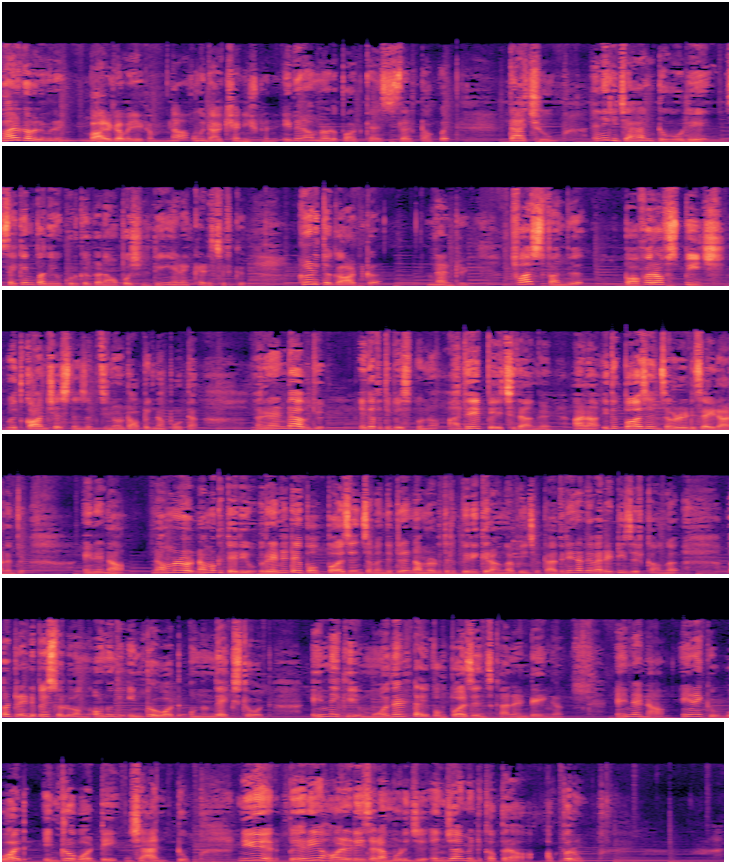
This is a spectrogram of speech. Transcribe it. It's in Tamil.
வாழ்க வளமுடன் வாழ்க வையகம். நான் உங்கள் தாக்ஷானீஸ்வரன் இது நம்மளோட பாட்காஸ்ட் செல்ஃப் டாக் வித் தாச்சு இன்னைக்கு ஜான் டூலே செகண்ட் பதிவு கொடுக்குறக்கான ஆப்பர்ச்சுனிட்டி எனக்கு கிடைச்சிருக்கு. கொடுத்த காட்க்கு நன்றி. ஃபர்ஸ்ட் வந்து power of speech with consciousness அப்படின்னு ஒரு டாபிக் நான் போட்டேன். ரெண்டாவது எதை பற்றி பேச போனோம் அதே பேச்சு தாங்க. ஆனால் இது பர்சன்ஸோட டிசைட் ஆனது. என்னென்னா நம்மளோட நமக்கு தெரியும். ரெண்டு டைப் ஆஃப் பர்சன்ஸை வந்துட்டு நம்மளோட இடத்துல பிரிக்கிறாங்க அப்படின்னு சொல்லிட்டு. அதுலேயும் நிறைய வெரைட்டிஸ் இருக்காங்க. பட் ரெண்டு பேர் சொல்லுவாங்க. ஒன்று வந்து இன்ட்ரோவர்ட் ஒன்று வந்து எக்ஸ்ட்ரோவர்ட் இன்றைக்கி முதல் டைப் ஆஃப் பர்சன்ஸ்க்கான டேங்க என்னென்னா இன்றைக்கி world introvert day Jan two new year பெரிய ஹாலிடேஸ் எல்லாம் முடிஞ்சு என்ஜாய்மெண்ட்டுக்கு அப்புறம் அப்புறம்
